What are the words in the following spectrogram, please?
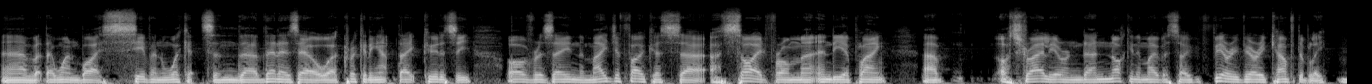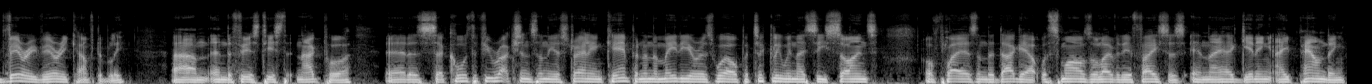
Uh, but they won by seven wickets, and uh, that is our uh, cricketing update, courtesy of Resene. The major focus, aside from India playing Australia and knocking them over so very, very comfortably, very, very comfortably um, in the first test at Nagpur, it has caused a few ructions in the Australian camp and in the media as well, particularly when they see signs of players in the dugout with smiles all over their faces, and they are getting a pounding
